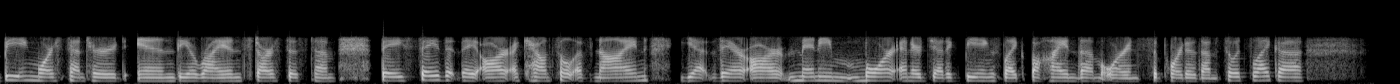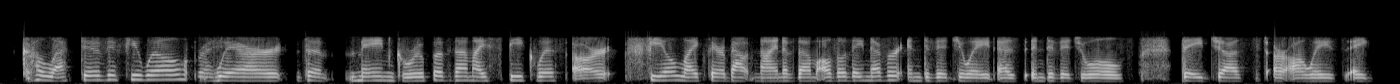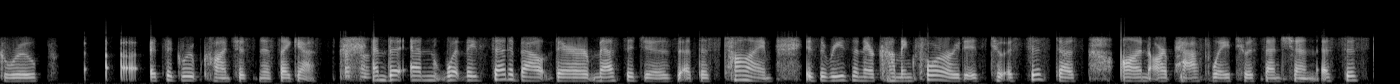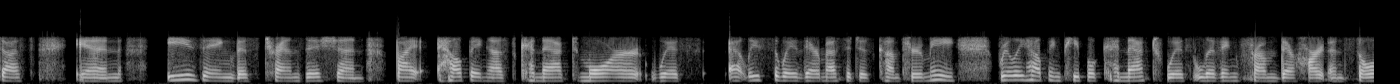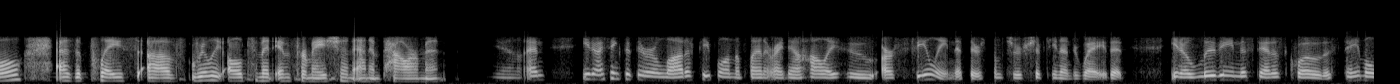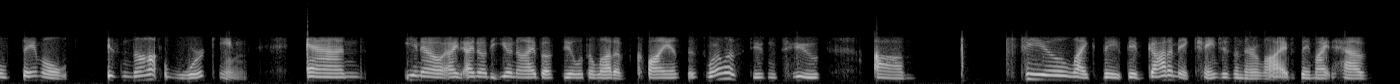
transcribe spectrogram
being more centered in the Orion star system. They say that they are a council of nine, yet there are many more energetic beings like behind them or in support of them. So it's like a collective, if you will, Right. where the main group of them I speak with are feel like there are about nine of them, although they never individuate as individuals. They just are always a group. Uh, it's a group consciousness, I guess. Uh-huh. And the and what they've said about their messages at this time is the reason they're coming forward is to assist us on our pathway to ascension, assist us in easing this transition by helping us connect more with at least the way their messages come through me, really helping people connect with living from their heart and soul as a place of really ultimate information and empowerment. Yeah, and you know, I think that there are a lot of people on the planet right now, Holly, who are feeling that there's some sort of shifting underway. That you know, living the status quo, the same old, same old, is not working. And you know, I, I know that you and I both deal with a lot of clients as well as students who um, feel like they they've got to make changes in their lives. They might have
